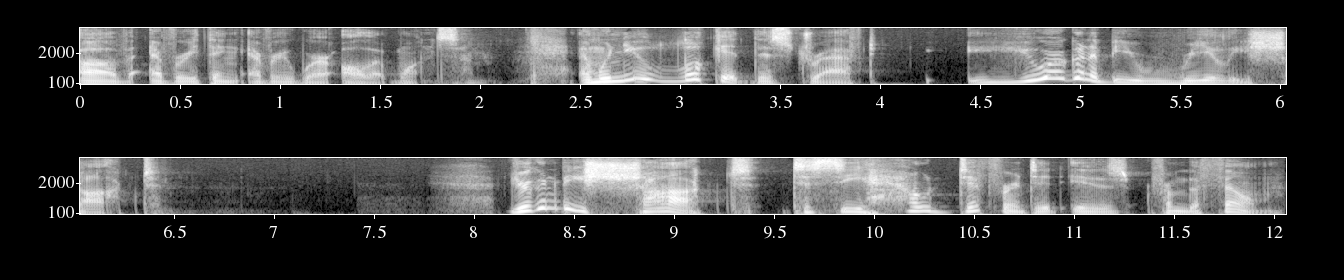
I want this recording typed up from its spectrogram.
of Everything Everywhere All at Once. And when you look at this draft, you are going to be really shocked. You're going to be shocked to see how different it is from the film.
